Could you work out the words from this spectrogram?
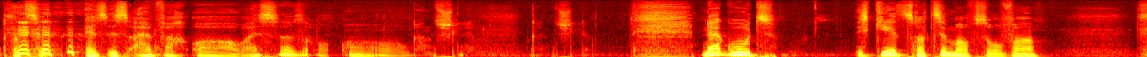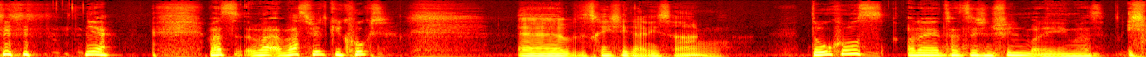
trotzdem. es ist einfach, oh, weißt du, so, oh, ganz schlimm, ganz schlimm. Na gut, ich gehe jetzt trotzdem aufs Sofa. Ja. Was, wa- was wird geguckt? Äh, das kann ich dir gar nicht sagen. Dokus oder tatsächlich ein Film oder irgendwas? Ich,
